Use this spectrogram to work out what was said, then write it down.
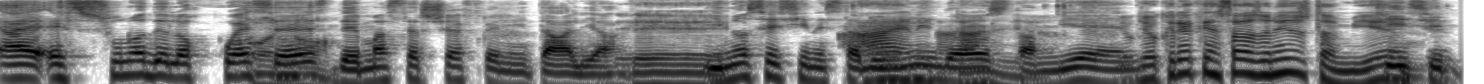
es uno de los ¿o jueces no? de Masterchef en Italia. Y De... no sé si en Estados Ah, en Unidos Italia. también. Yo creo que en Estados Unidos Sí, también. sí,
